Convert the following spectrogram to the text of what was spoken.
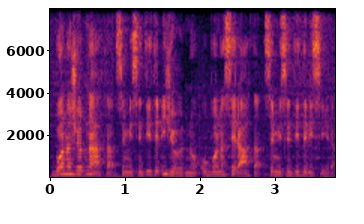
Buona giornata se mi sentite di giorno o buona serata se mi sentite di sera.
